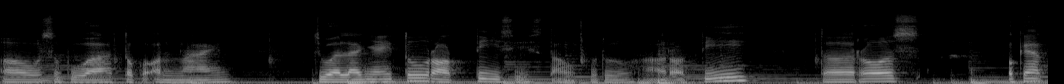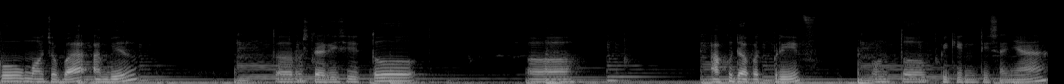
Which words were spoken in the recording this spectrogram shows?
oh, sebuah toko online. Jualannya itu roti sih setahu dulu. Nah, roti terus oke okay, aku mau coba ambil. Terus dari situ uh, aku dapat brief untuk bikin desainnya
